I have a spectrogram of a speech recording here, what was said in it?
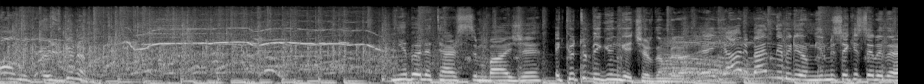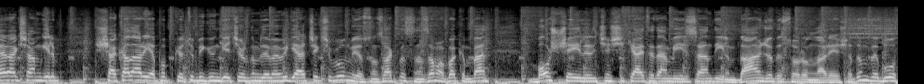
Olmayacak. Üzgünüm. Niye böyle terssin Bayce? E kötü bir gün geçirdim biraz. E, yani ben de biliyorum 28 senedir her akşam gelip şakalar yapıp kötü bir gün geçirdim dememi gerçekçi bulmuyorsunuz. Haklısınız ama bakın ben boş şeyler için şikayet eden bir insan değilim. Daha önce de sorunlar yaşadım ve bu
